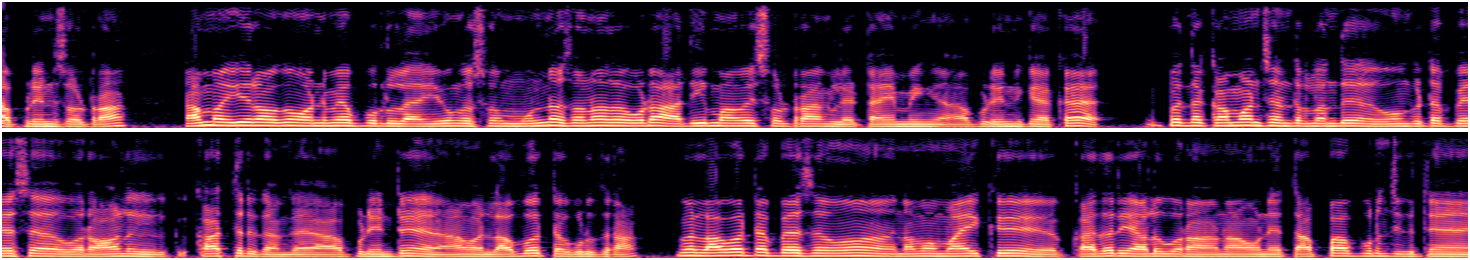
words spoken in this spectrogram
அப்படின்னு சொல்கிறான் நம்ம ஹீரோவுக்கும் ஒன்றுமே புரியல. இவங்க சொ முன்னே சொன்னதை விட அதிகமாகவே சொல்கிறாங்களே டைமிங் அப்படின்னு கேட்க இப்போ இந்த கமாண்ட் சென்டர்லேருந்து உங்ககிட்ட பேச ஒரு ஆள் காத்திருக்காங்க அப்படின்ட்டு அவன் லவ்வர்கிட்ட கொடுக்குறான். இவன் லவ்வர்கிட்ட பேசவும் நம்ம மைக்கு கதறி அழுகுறான். நான் உன்னை தப்பாக புரிஞ்சுக்கிட்டேன்.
